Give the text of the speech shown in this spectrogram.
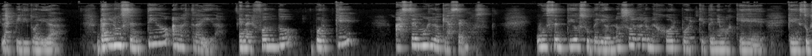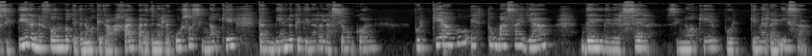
la espiritualidad, darle un sentido a nuestra vida. En el fondo, ¿por qué hacemos lo que hacemos? Un sentido superior, no solo a lo mejor porque tenemos que, subsistir en el fondo, que tenemos que trabajar para tener recursos, sino que también lo que tiene relación con por qué hago esto más allá del deber ser, sino que por qué me realiza,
